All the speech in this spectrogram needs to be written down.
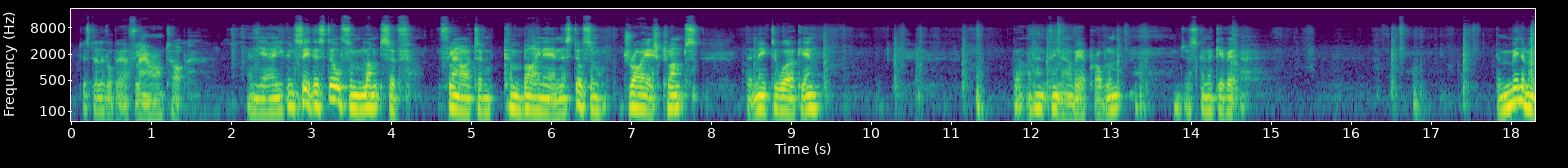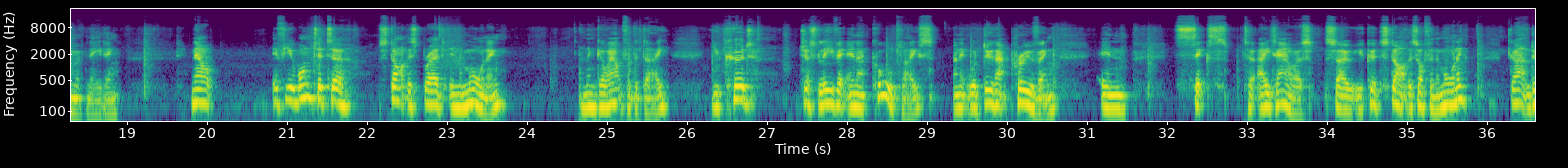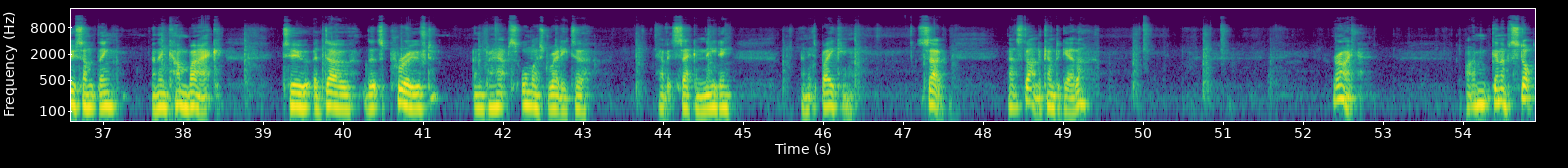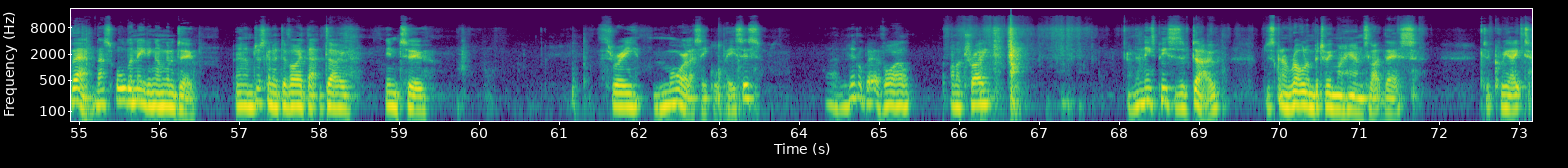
just a little bit of flour on top. And yeah, you can see there's still some lumps of flour to combine in. There's still some dryish clumps that need to work in. But I don't think that'll be a problem. I'm just going to give it the minimum of kneading. Now, if you wanted to start this bread in the morning and then go out for the day, you could just leave it in a cool place and it would do that proving in six to eight hours. So you could start this off in the morning, go out and do something, and then come back to a dough that's proved and perhaps almost ready to have its second kneading and it's baking. So that's starting to come together. Right, I'm going to stop there. That's all the kneading I'm going to do. And I'm just going to divide that dough into three more or less equal pieces. A little bit of oil on a tray. And then these pieces of dough, I'm just going to roll them between my hands like this to create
